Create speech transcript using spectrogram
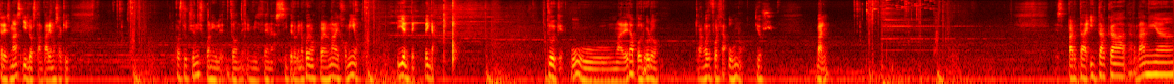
tres más y los estamparemos aquí. Construcción disponible. ¿Dónde? En Micenas. Sí, pero que no podemos poner nada, hijo mío. Siguiente, venga. Trueque. Uh, madera por oro. Rango de fuerza 1. Dios. Vale. Esparta, Ítaca, Dardania.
